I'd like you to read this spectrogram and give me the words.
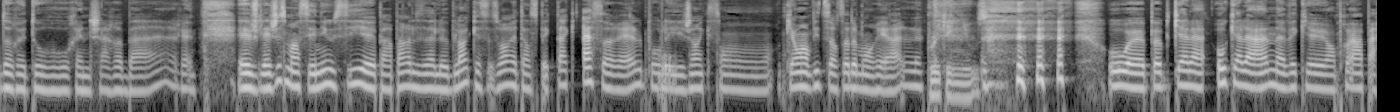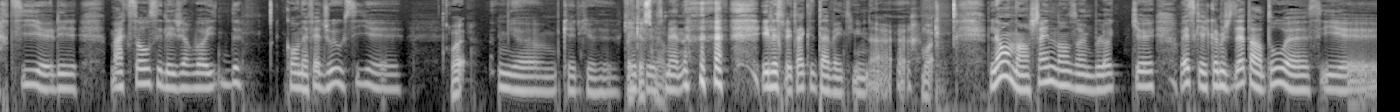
De retour au Rencha Robert. Euh, je voulais juste mentionner aussi, euh, par rapport à Lisa Leblanc, que ce soir est en spectacle à Sorel pour les gens qui sont qui ont envie de sortir de Montréal. Breaking news. au euh, pub Cala- au Callahan avec euh, en première partie les Maxos et les Gervoïdes qu'on a fait jouer aussi Ouais. Il y a quelques, quelques, semaines. semaines. et le spectacle est à 21h. Ouais. Là, on enchaîne dans un bloc. euh, où est-ce que, comme je disais tantôt, euh, c'est euh,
